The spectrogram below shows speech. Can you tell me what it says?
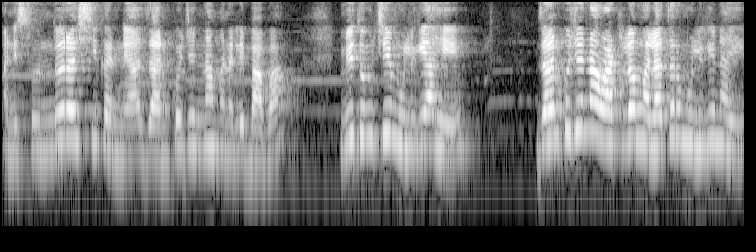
आणि सुंदर अशी कन्या जानकोजींना म्हणाले बाबा मी तुमची मुलगी आहे. जानकोजींना वाटलं मला तर मुलगी नाही.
